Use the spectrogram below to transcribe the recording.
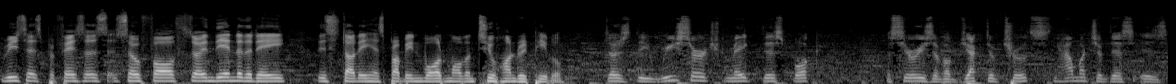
research professors, and so forth. So, in the end of the day, this study has probably involved more than 200 people. Does the research make this book a series of objective truths? How much of this is,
